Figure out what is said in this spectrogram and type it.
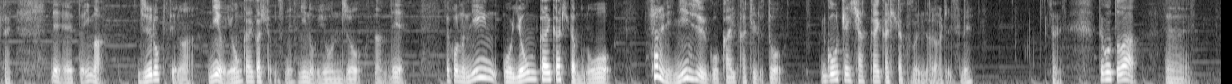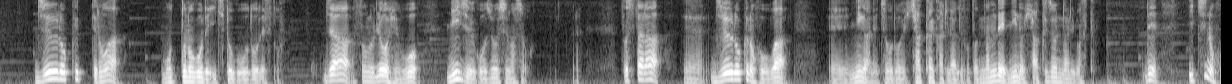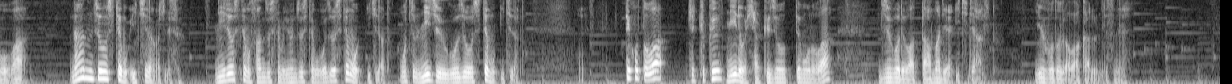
はい、で、えっ、と今16っていうのは2を4回書けたんですね。2の4乗なんででこの2を4回書けたものをさらに25回かけると合計100回書けたことになるわけですね。はい、ってことは、えー、16ってのは元の5で1と合同ですと。じゃあその両辺を25乗しましょう。そしたら、えー、16の方は、えー、2がねちょうど100回かけられることになるので2の100乗になりますと。で1の方は何乗しても1なわけです。2乗しても3乗しても4乗しても5乗しても1だと。もちろん25乗しても1だと。ってことは結局2の100乗ってものは15で割った余りは1であるということがわかるんですね。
